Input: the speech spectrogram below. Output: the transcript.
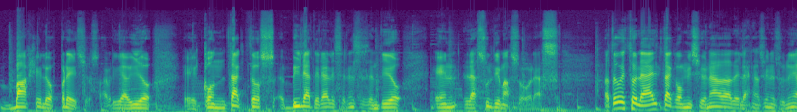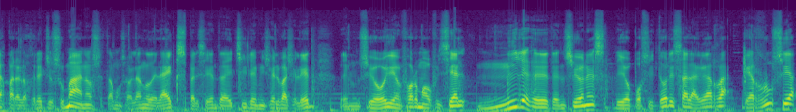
baje los precios. Habría habido eh, contactos bilaterales en ese sentido en las últimas horas. A todo esto, la alta comisionada de las Naciones Unidas para los Derechos Humanos, estamos hablando de la ex presidenta de Chile, Michelle Bachelet, denunció hoy en forma oficial miles de detenciones de opositores a la guerra que Rusia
